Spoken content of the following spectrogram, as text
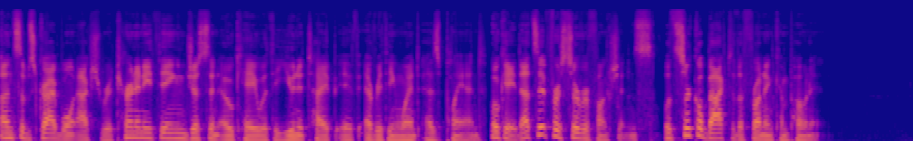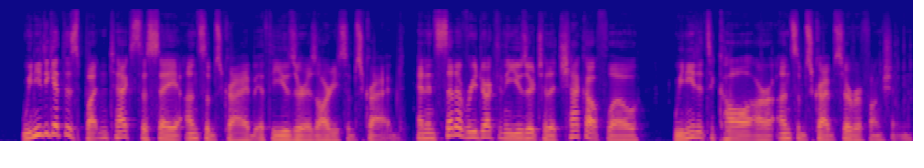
Unsubscribe won't actually return anything, just an OK with the unit type if everything went as planned. Okay, that's it for server functions. Let's circle back to the front end component. We need to get this button text to say unsubscribe if the user is already subscribed. And instead of redirecting the user to the checkout flow, we need it to call our unsubscribe server function.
